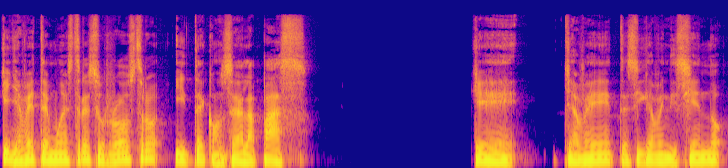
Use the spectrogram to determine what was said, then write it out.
Que Yahvé te muestre su rostro y te conceda la paz. Que Yahvé te siga bendiciendo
